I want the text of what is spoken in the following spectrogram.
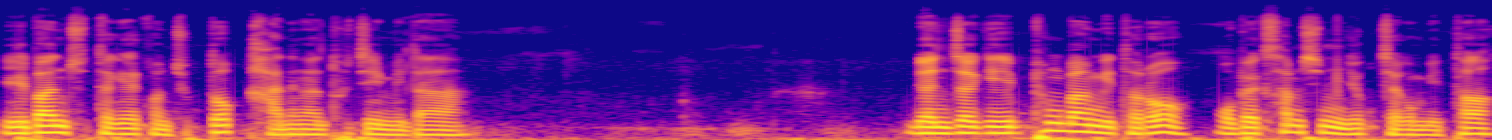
일반 주택의 건축도 가능한 토지입니다. 면적이 평방미터로 536제곱미터,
